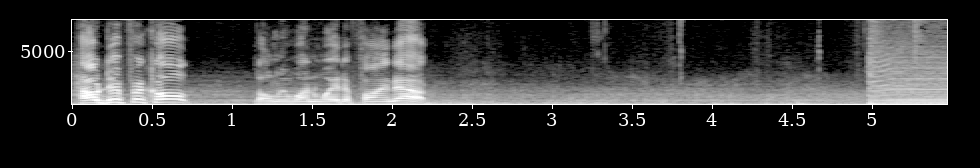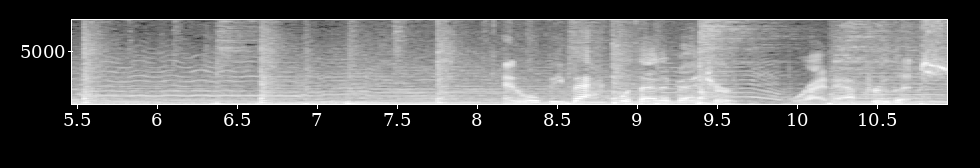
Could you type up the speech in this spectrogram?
How difficult? Only one way to find out. And we'll be back with that adventure right after this.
